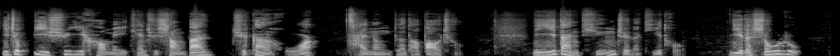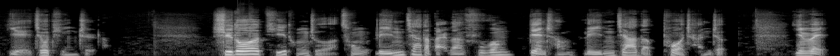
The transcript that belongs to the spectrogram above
你就必须依靠每天去上班去干活才能得到报酬。你一旦停止了提桶，你的收入也就停止了。许多提桶者从邻家的百万富翁变成邻家的破产者，因为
